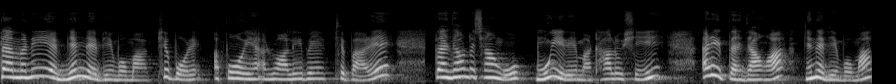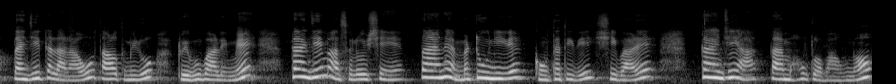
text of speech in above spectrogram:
တန်မဏိရဲ့မျက်နှာပြင်ပေါ်မှာဖြစ်ပေါ်တဲ့အပေါ်ယံအလွှာလေးပဲဖြစ်ပါတယ်။တန်ချောင်းတစ်ချောင်းကိုမိုးရေထဲမှာထားလို့ရှိရင်အဲ့ဒီတန်ချောင်းဟာမျက်နှာပြင်ပေါ်မှာတန်ကြီးတက်လာတာကိုသားတို့သမီးတို့တွေ့ဖို့ပါလိမ့်မယ်။တန်ကြီးမှာဆိုလို့ရှိရင်တန်နဲ့မတူညီတဲ့ဂုံတက်တိတွေရှိပါတယ်။တန်ကြီးဟာတန်မဟုတ်တော့ပါဘူးနော်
